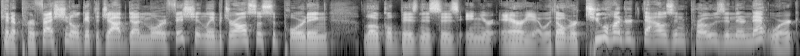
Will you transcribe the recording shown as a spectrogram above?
can a professional get the job done more efficiently, but you're also supporting local businesses in your area. With over 200,000 pros in their network,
